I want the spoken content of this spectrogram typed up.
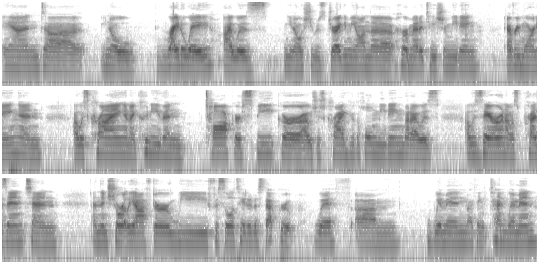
And, uh, you know, right away, I was, you know, she was dragging me on the her meditation meeting every morning, and I was crying, and I couldn't even talk or speak, or I was just crying through the whole meeting. But I was, I was there, and I was present, and and then shortly after, we facilitated a step group with. Um, women, I think 10 women,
